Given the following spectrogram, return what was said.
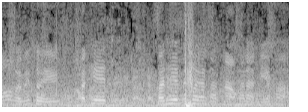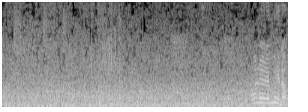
นนอกเลยไม่เคยประเทศ ประเทศไม่เคยอากาศหนาวขนาดนี้ค่ะอ๋อเลยได้ไม่เห็นเหรอ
